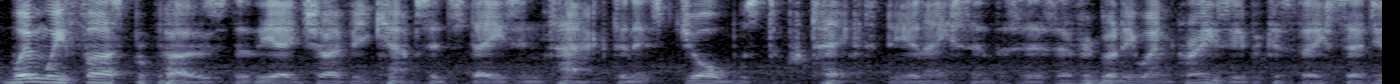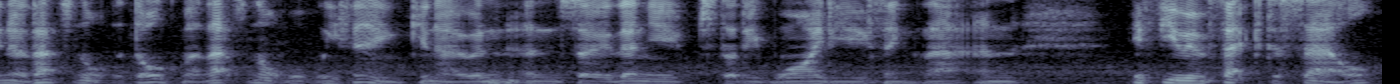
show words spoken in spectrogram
when we first proposed that the HIV capsid stays intact and its job was to protect DNA synthesis, everybody went crazy because they said, you know, that's not the dogma, that's not what we think, you know, and and so then you study why do you think that, and if you infect a cell,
